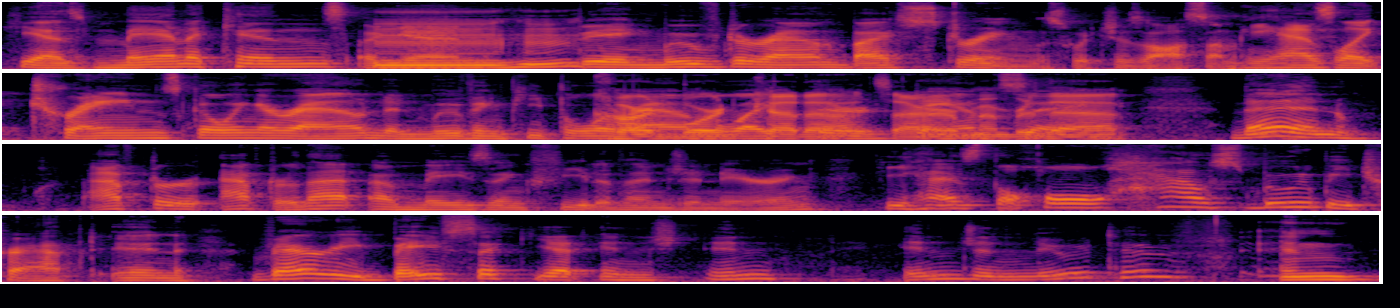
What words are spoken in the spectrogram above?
He has mannequins again Mm-hmm. being moved around by strings, which is awesome. He has like trains going around and moving people Cardboard around like cutouts, they're I remember dancing. that. Then after after that amazing feat of engineering, he has the whole house booby trapped in very basic yet in, in ingenuitive And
